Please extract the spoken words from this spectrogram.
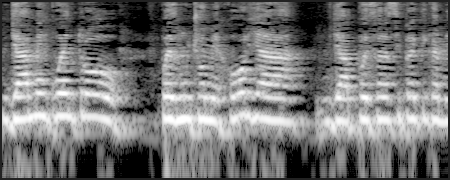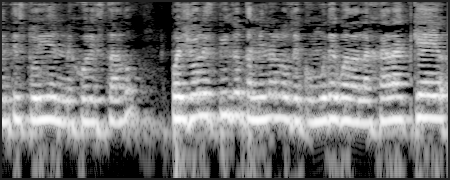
Ya me encuentro pues mucho mejor, ya, ya pues ahora sí prácticamente estoy en mejor estado. Pues yo les pido también a los de Comú de Guadalajara que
